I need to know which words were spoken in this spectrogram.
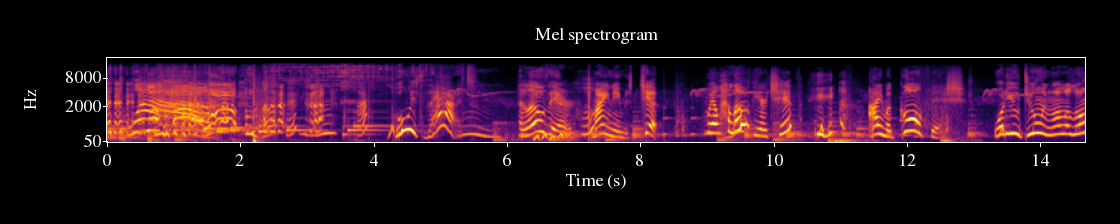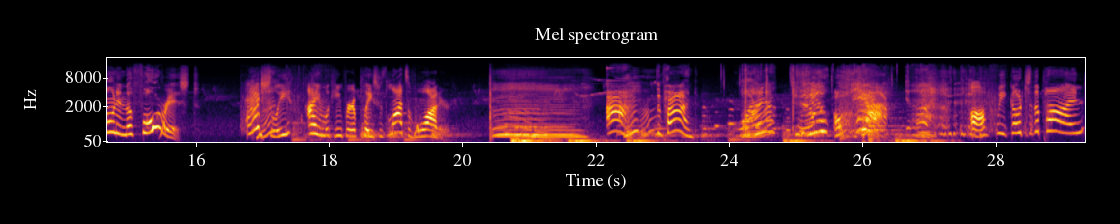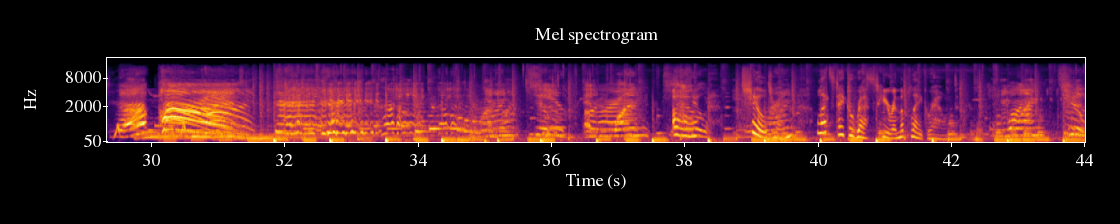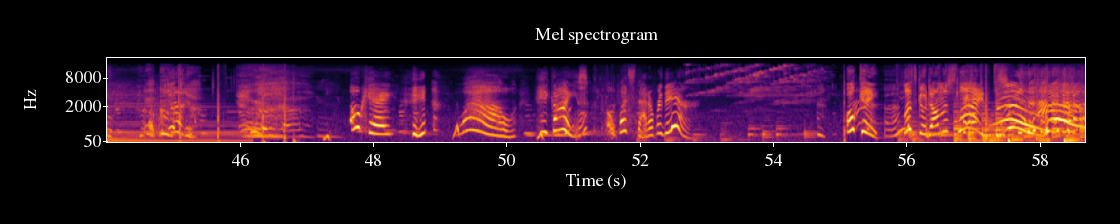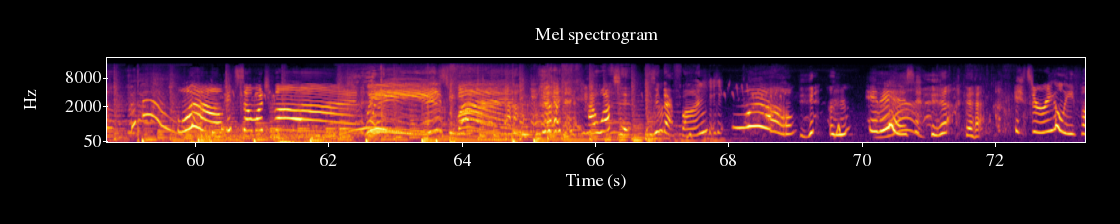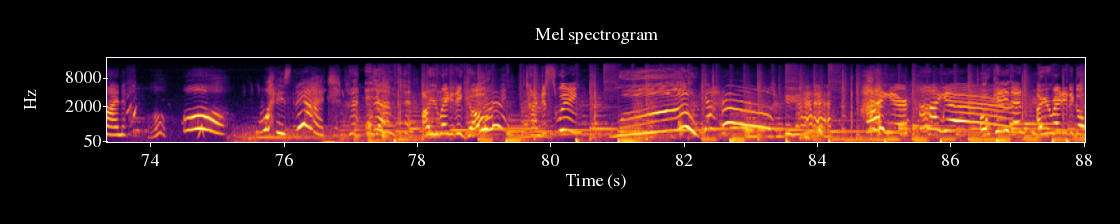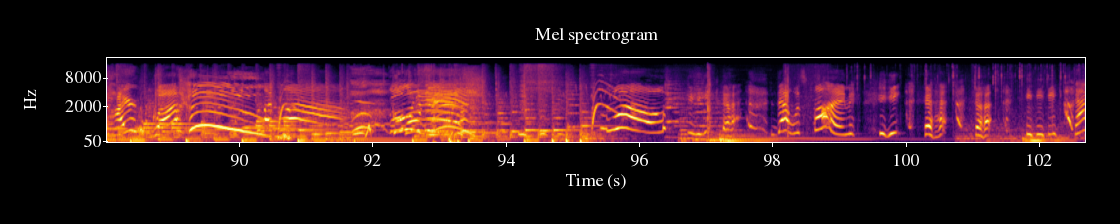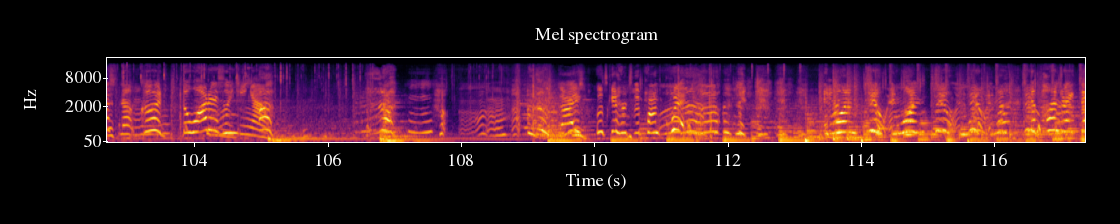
Who is that? Hello there. My name is Chip. Well, hello there, Chip. I'm a goldfish. What are you doing all alone in the forest? Actually, I am looking for a place with lots of water. Ah, the pond. One, two, Oh, yeah. Off we go to the pond. The pond. one, two, and one, two. Oh. Children, let's take a rest here in the playground. One, two. okay. wow. Hey, guys. What's that over there? easy. Let's go down the slide. wow, it's so much fun. Whee! towards the pond quick. and one, two, and one, two, and two, and one, two. The pond, right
